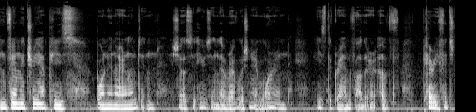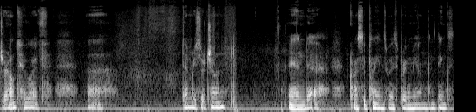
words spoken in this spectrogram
in family tree up, he's born in Ireland and shows that he was in the Revolutionary War, and he's the grandfather of Perry Fitzgerald, who I've uh, done research on, and uh, across the plains with Brigham Young and things.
